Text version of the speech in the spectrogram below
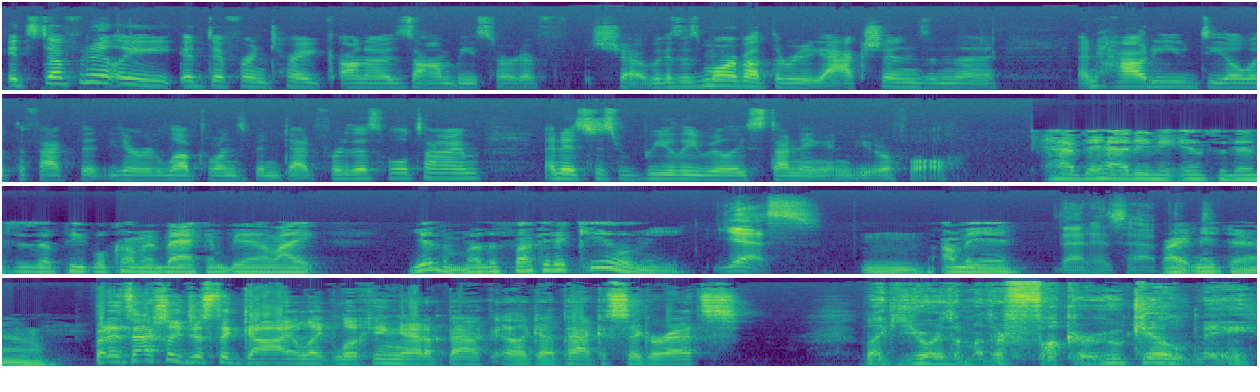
It's definitely a different take on a zombie sort of show because it's more about the reactions and the and how do you deal with the fact that your loved one's been dead for this whole time and it's just really really stunning and beautiful. Have they had any incidences of people coming back and being like, "You're the motherfucker that killed me"? Yes, Mm, I'm in. that has happened. Writing it down. But it's actually just a guy like looking at a pack like a pack of cigarettes. Like you're the motherfucker who killed me.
